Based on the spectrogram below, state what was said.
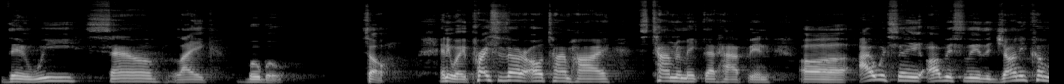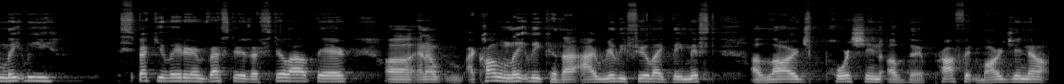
then we sound like boo boo. So, anyway, prices are at all time high. It's time to make that happen. Uh, I would say, obviously, the Johnny come lately speculator investors are still out there, uh, and I, I call them lately because I, I really feel like they missed a large portion of the profit margin. Now,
